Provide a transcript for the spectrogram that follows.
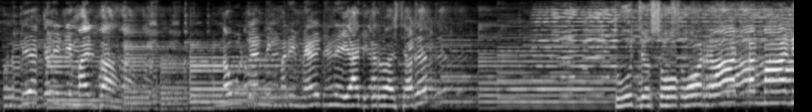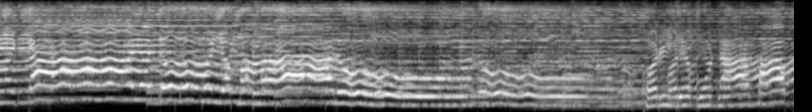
પણ બે કડીની માલપા. નવું ટ્રેન્ડિંગ મારી મેલડીને યાદ કરવા સ્ટાર્ટ તું જશો કોરાટ માડી કાય દોય મારો કરી દે ગુના માપ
